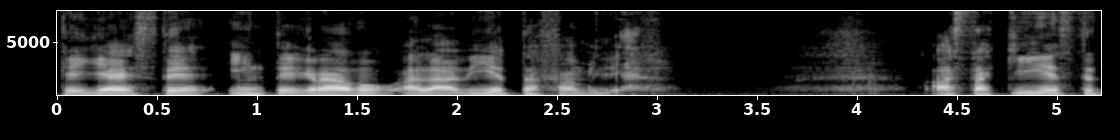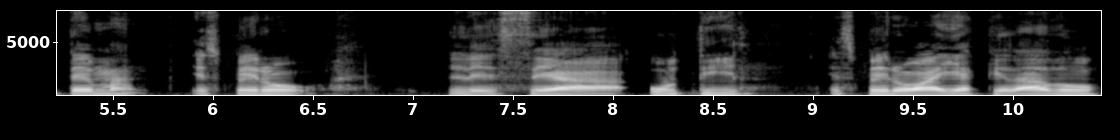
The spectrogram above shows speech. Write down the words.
que ya esté integrado a la dieta familiar. Hasta aquí este tema. Espero les sea útil. Espero haya quedado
